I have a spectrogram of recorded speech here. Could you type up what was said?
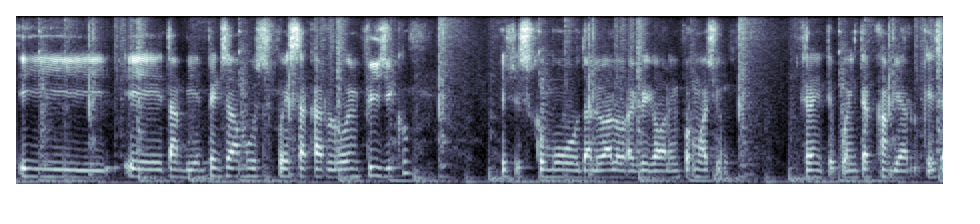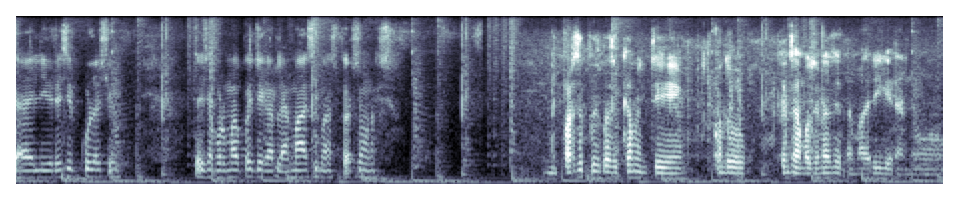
Y eh, también pensamos pues sacarlo en físico. Eso es como darle valor agregado a la información, que la gente pueda intercambiar, que sea de libre circulación. De esa forma pues llegarle a más y más personas. Me parece pues básicamente cuando pensamos en hacer la madriguera no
